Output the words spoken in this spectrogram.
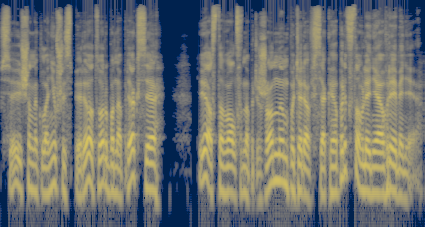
Все еще наклонившись вперед, Орба напрягся и оставался напряженным, потеряв всякое представление о времени.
